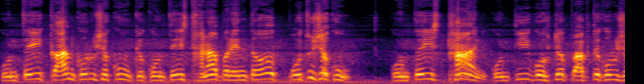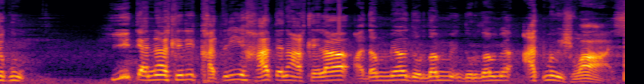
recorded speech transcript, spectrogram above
कोणतंही काम करू शकू किंवा कोणत्याही स्थानापर्यंत पोचू शकू. कोणतंही स्थान कोणतीही गोष्ट प्राप्त करू शकू. ही त्यांना असलेली खात्री हा त्यांना असलेला अदम्य दुर्दम्य दुर्दम्य आत्मविश्वास.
